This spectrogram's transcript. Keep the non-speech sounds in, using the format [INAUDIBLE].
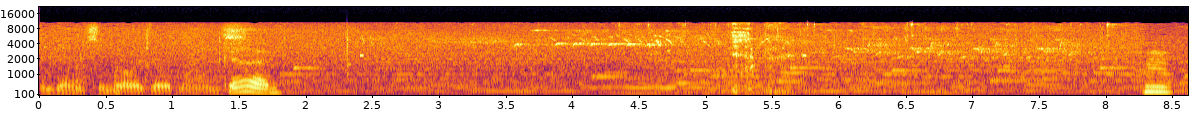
I'm getting some really good ones. Good. [CLEARS THROAT] Hmm.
